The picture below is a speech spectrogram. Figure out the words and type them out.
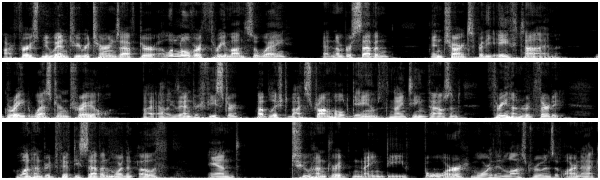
Our first new entry returns after a little over three months away at number seven in charts for the eighth time Great Western Trail by Alexander Pfister, published by Stronghold Games with 19,330. 157 more than Oath, and 294 more than Lost Ruins of Arnak,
